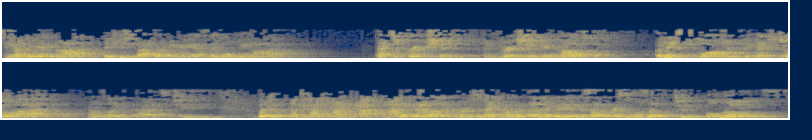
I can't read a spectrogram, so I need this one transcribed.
See how they're getting hot? If you stop rubbing your hands, they won't be hot. That's friction. And friction can cause an explosion if it gets too hot. I was like, that's cheesy. But then this other person, I put on another video, this other person pulls up two balloons.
